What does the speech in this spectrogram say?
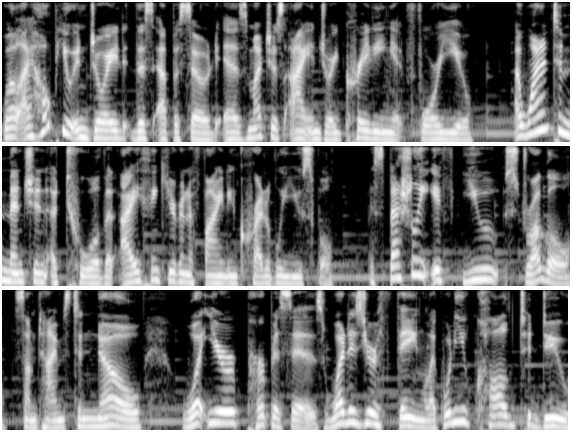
Well, I hope you enjoyed this episode as much as I enjoyed creating it for you. I wanted to mention a tool that I think you're going to find incredibly useful, especially if you struggle sometimes to know what your purpose is. What is your thing? Like, what are you called to do?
